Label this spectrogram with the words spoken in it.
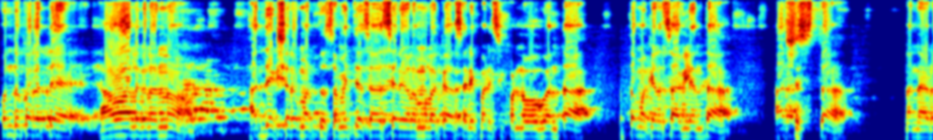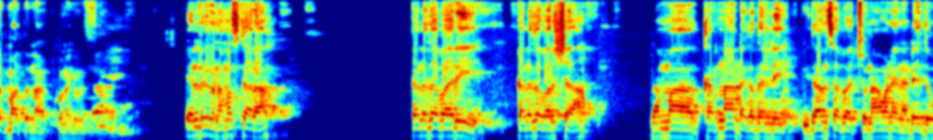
ಕುಂದುಕೊರತೆ ಅಹವಾಲುಗಳನ್ನು ಅಧ್ಯಕ್ಷರು ಮತ್ತು ಸಮಿತಿಯ ಸದಸ್ಯರುಗಳ ಮೂಲಕ ಸರಿಪಡಿಸಿಕೊಂಡು ಹೋಗುವಂತ ಉತ್ತಮ ಕೆಲಸ ಆಗಲಿ ಅಂತ ಆಶಿಸುತ್ತಾ ನನ್ನ ಎರಡು ಮಾತನ್ನ ಕೊನೆಗೊಳಿಸ್ತೀನಿ. ಎಲ್ರಿಗೂ ನಮಸ್ಕಾರ. ಕಳೆದ ಬಾರಿ, ಕಳೆದ ವರ್ಷ ನಮ್ಮ ಕರ್ನಾಟಕದಲ್ಲಿ ವಿಧಾನಸಭಾ ಚುನಾವಣೆ ನಡೆದು,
